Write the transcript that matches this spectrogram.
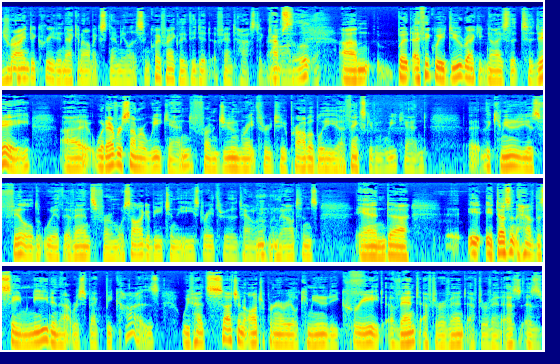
trying to create an economic stimulus. And quite frankly, they did a fantastic job. Absolutely. Um, but I think we do recognize that today, uh, whatever summer weekend, from June right through to probably uh, Thanksgiving weekend, uh, the community is filled with events from Wasaga Beach in the east right through the town of the Blue Mountains. And uh, it, it, doesn't have the same need in that respect because we've had such an entrepreneurial community create event after event after event. As, as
